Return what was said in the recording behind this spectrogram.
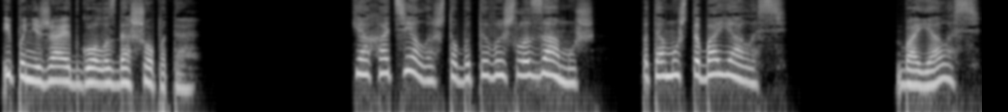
и понижает голос до шепота. Я хотела, чтобы ты вышла замуж, потому что боялась. Боялась?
